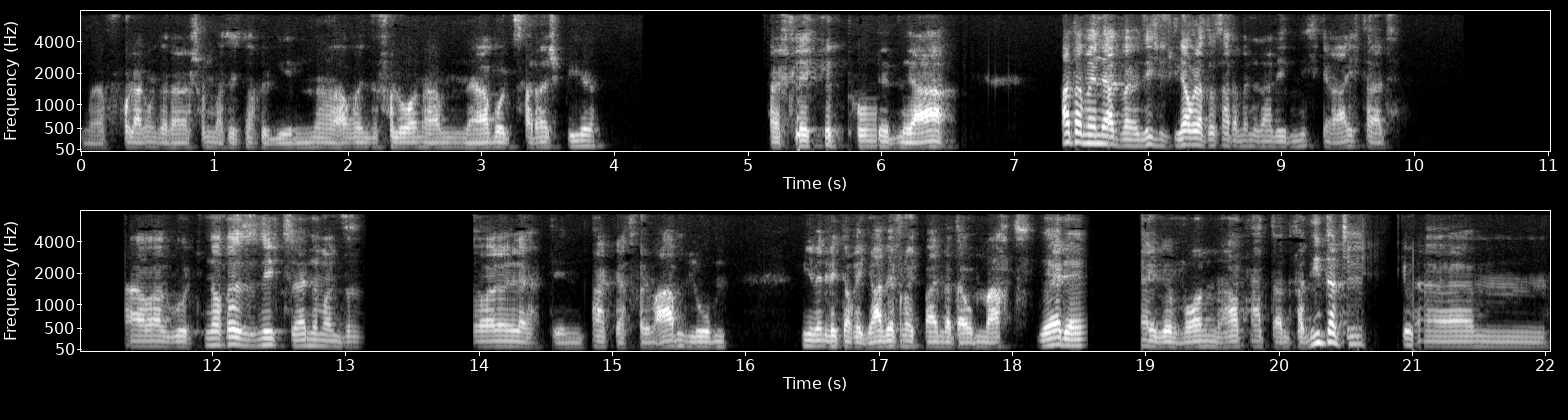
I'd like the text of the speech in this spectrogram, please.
na, Vorlagen haben da schon massig noch gegeben, ne? auch wenn sie verloren haben. Ja, wohl zwei, drei Spiele. War schlecht gepunktet, ja. Hat am Ende halt, weil ich glaube, dass das halt am Ende dann eben nicht gereicht hat. Aber gut, noch ist es nicht zu Ende. Man soll den Tag erst vor dem Abend loben. Mir im Endeffekt auch egal, wer von euch beiden was da oben macht. Der, der gewonnen hat, hat dann verdient natürlich. Ähm,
